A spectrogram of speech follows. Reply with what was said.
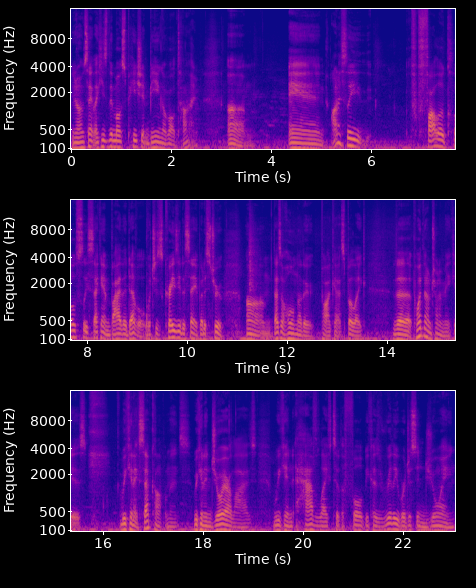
You know what I'm saying? Like he's the most patient being of all time. Um, and honestly, followed closely second by the devil, which is crazy to say, but it's true. Um, that's a whole nother podcast. But like the point that I'm trying to make is we can accept compliments, we can enjoy our lives, we can have life to the full because really we're just enjoying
